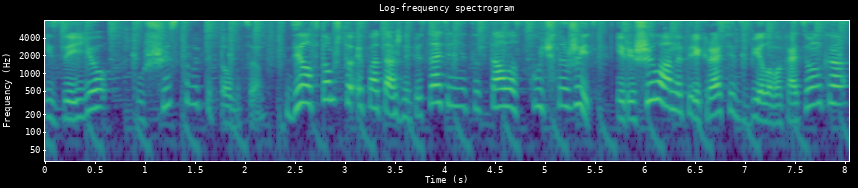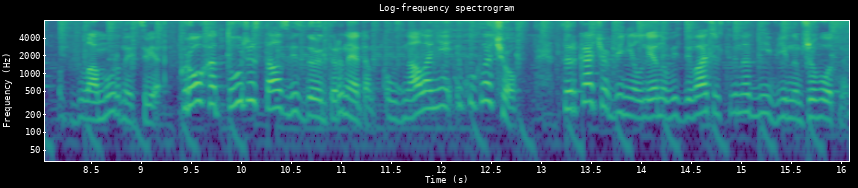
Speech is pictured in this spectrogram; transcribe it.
из-за ее пушистого питомца. Дело в том, что эпатажной писательнице стало скучно жить, и решила она перекрасить белого котенка в гламурный цвет. Кроха тут же стал звездой интернета. Узнал о ней и Куклачев. Циркач обвинил Лену в издевательстве над невинным животным.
